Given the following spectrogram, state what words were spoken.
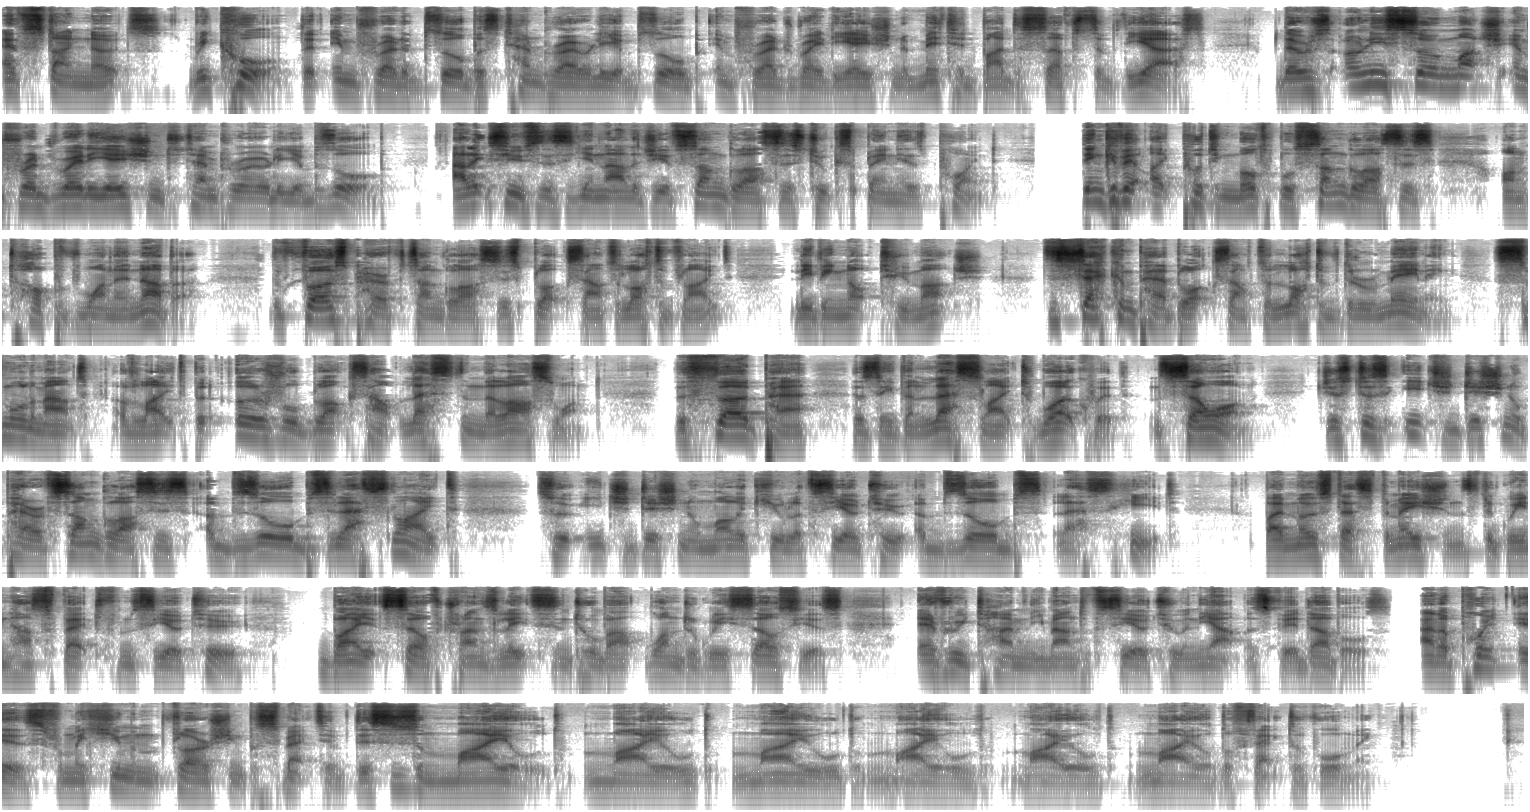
Epstein notes, recall that infrared absorbers temporarily absorb infrared radiation emitted by the surface of the Earth. There is only so much infrared radiation to temporarily absorb. Alex uses the analogy of sunglasses to explain his point. Think of it like putting multiple sunglasses on top of one another. The first pair of sunglasses blocks out a lot of light, leaving not too much. The second pair blocks out a lot of the remaining, small amount of light, but overall blocks out less than the last one. The third pair has even less light to work with, and so on. Just as each additional pair of sunglasses absorbs less light, so each additional molecule of CO2 absorbs less heat. By most estimations, the greenhouse effect from CO2 by itself translates into about 1 degree Celsius every time the amount of CO2 in the atmosphere doubles. And the point is, from a human flourishing perspective, this is a mild, mild, mild, mild, mild, mild effect of warming.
